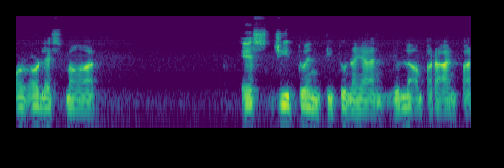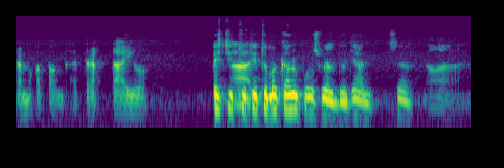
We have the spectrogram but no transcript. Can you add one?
More or less mga SG22 na yan. Yun lang ang paraan para makapag-attract tayo. SG22, magkano pong sweldo dyan, sir? Mga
